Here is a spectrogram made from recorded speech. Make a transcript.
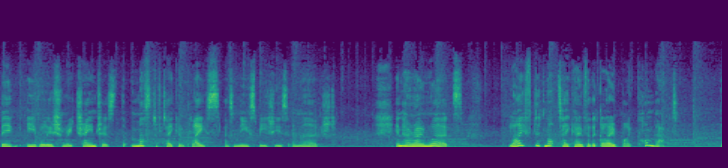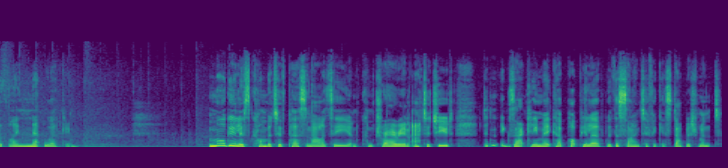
big evolutionary changes that must have taken place as new species emerged. In her own words, life did not take over the globe by combat, but by networking. Margulis' combative personality and contrarian attitude didn't exactly make her popular with the scientific establishment,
